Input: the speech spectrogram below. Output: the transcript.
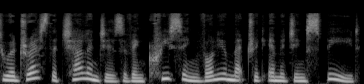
To address the challenges of increasing volumetric imaging speed,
